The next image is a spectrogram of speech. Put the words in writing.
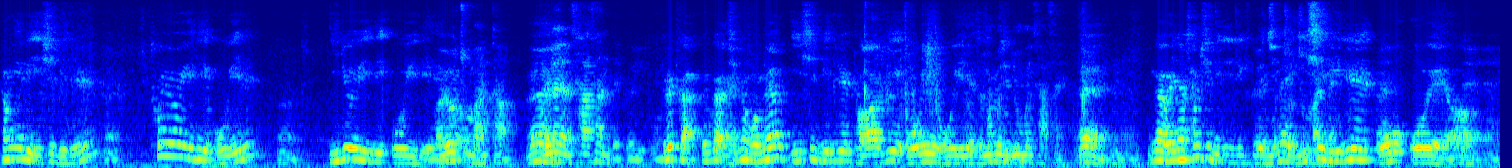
평일이 21일 네. 토요일이 5일 어. 일요일이 5일이에요 아, 이거 좀 많다. 네. 원래는 4사인데 거의. 그러니까 그러니까 네. 지금 보면 21일 더하기 5일 5일에서 6은 30일 6은 4사야. 네. 그러니까 왜냐면 31일이기 그렇지, 때문에 좀 21일 많네. 5, 5예요. 네, 네.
